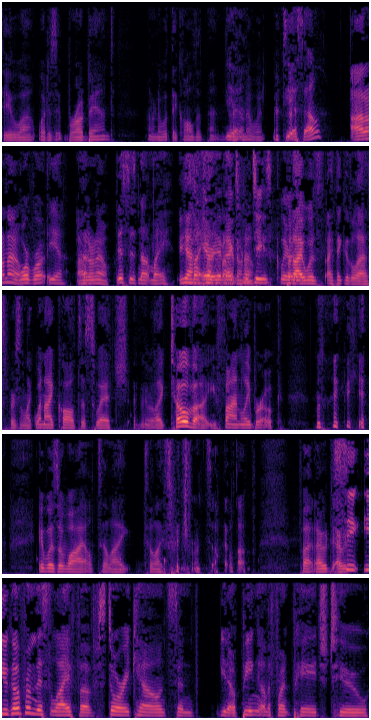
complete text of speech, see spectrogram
to uh, what is it, broadband? I don't know what they called it then. Yeah. I don't know what. DSL I don't know. broad- yeah, I don't know. This is not my Yeah, my area of I don't know. expertise. Clearly, But I was, I think, the last person. Like when I called to switch, they were like, "Tova, you finally broke." yeah, it was a while till I till I switched from dial-up. But I would, I would See, you go from this life of story counts and you know being on the front page to,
